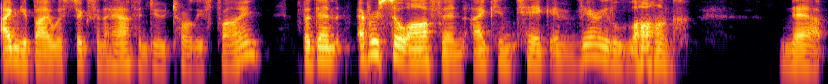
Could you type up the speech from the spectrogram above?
I can get by with six and a half and do totally fine. But then ever so often, I can take a very long nap,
